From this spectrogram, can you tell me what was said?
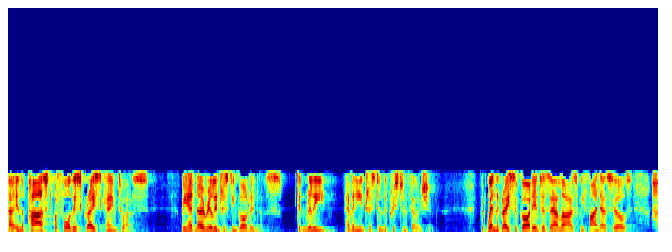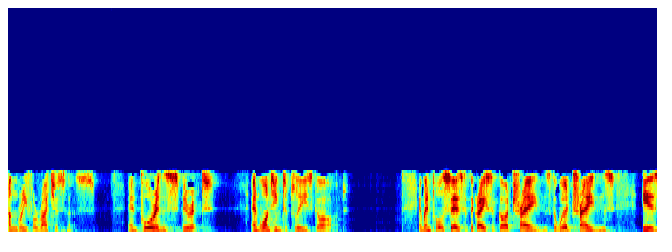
Uh, in the past, before this grace came to us, we had no real interest in godliness. Didn't really have any interest in the Christian fellowship. But when the grace of God enters our lives, we find ourselves hungry for righteousness and poor in spirit and wanting to please God. And when Paul says that the grace of God trains, the word trains is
